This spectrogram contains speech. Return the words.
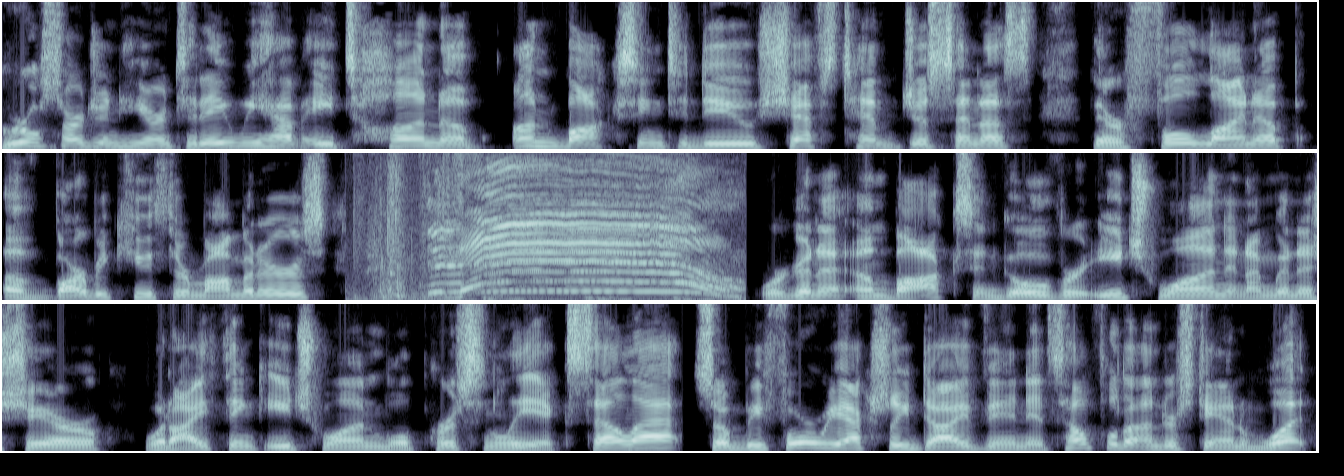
Grill Sergeant here, and today we have a ton of unboxing to do. ChefsTemp just sent us their full lineup of barbecue thermometers. Damn! We're gonna unbox and go over each one, and I'm gonna share what I think each one will personally excel at. So before we actually dive in, it's helpful to understand what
